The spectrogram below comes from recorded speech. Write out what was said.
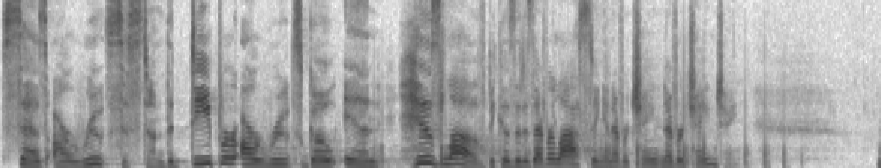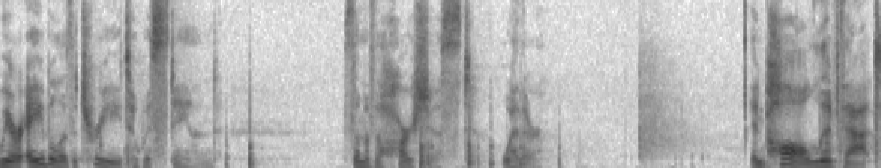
says our root system, the deeper our roots go in His love, because it is everlasting and ever change, never changing, we are able as a tree to withstand some of the harshest weather. And Paul lived that.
